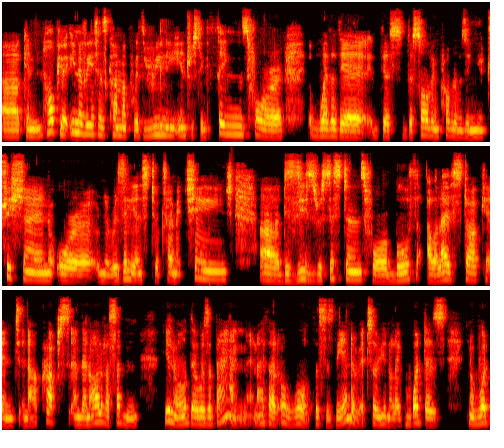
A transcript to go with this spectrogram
uh, can help your innovators come up with really interesting things for whether they're, they're, they're solving problems in nutrition or you know, resilience to climate change, uh, disease resistance for both our livestock and, and our crops. And then all of a sudden, you know there was a ban and i thought oh well this is the end of it so you know like what does you know what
